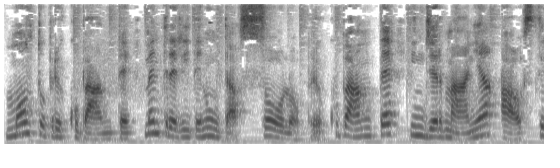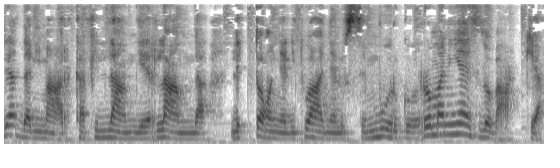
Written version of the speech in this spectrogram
molto preoccupante, mentre è ritenuta solo preoccupante in Germania Germania, Austria, Danimarca, Finlandia, Irlanda, Lettonia, Lituania, Lussemburgo, Romania e Slovacchia.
